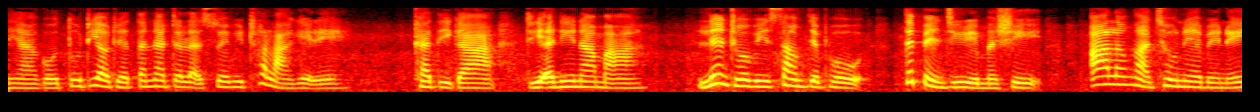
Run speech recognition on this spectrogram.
နေရာကိုသူတယောက်တည်းတနက်တက်လက်ဆွဲပြီးထွက်လာခဲ့တယ်။ခတ်တီကဒီအနီးနားမှာလင့်ထိုးပြီးစောင့်ပစ်ဖို့တစ်ပင်ကြီးတွေမရှိအားလုံးကခြုံနေပင်နေ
